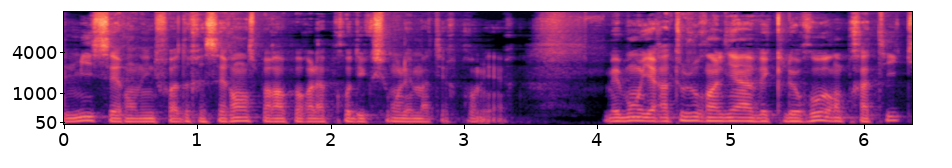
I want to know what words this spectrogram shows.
2,5 sert en une fois de référence par rapport à la production les matières premières. Mais bon, il y aura toujours un lien avec l'euro en pratique,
